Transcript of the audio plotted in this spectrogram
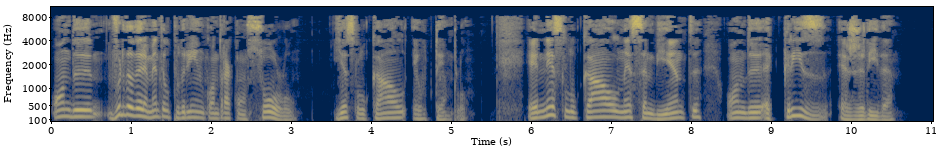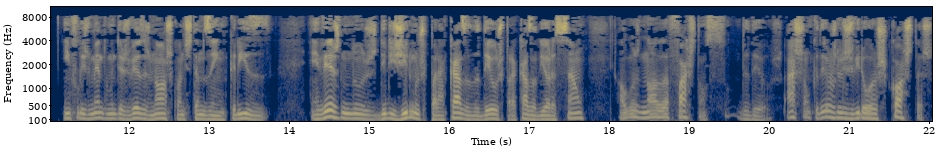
onde verdadeiramente ele poderia encontrar consolo. E esse local é o templo. É nesse local, nesse ambiente, onde a crise é gerida. Infelizmente, muitas vezes nós, quando estamos em crise, em vez de nos dirigirmos para a casa de Deus, para a casa de oração, alguns de nós afastam-se de Deus. Acham que Deus lhes virou as costas,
